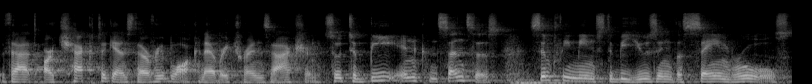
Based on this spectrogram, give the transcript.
that are checked against every block and every transaction. So to be in consensus simply means to be using the same rules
